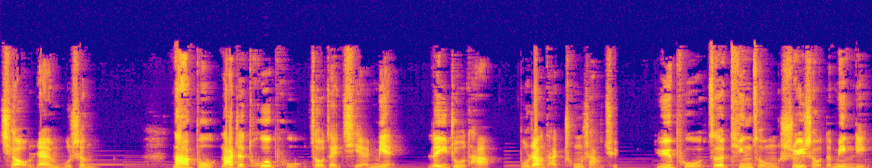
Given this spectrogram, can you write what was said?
悄然无声。那布拉着托普走在前面，勒住他，不让他冲上去。于普则听从水手的命令，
